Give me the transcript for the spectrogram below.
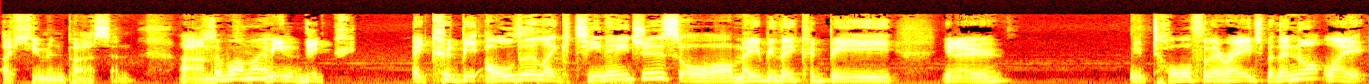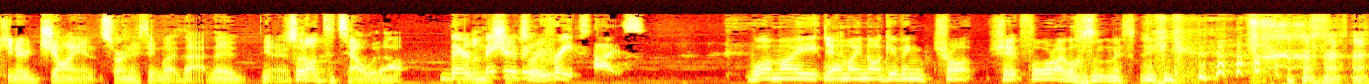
a human person. Um, So what am I- I mean, they they could be older, like teenagers, or maybe they could be, you know, tall for their age. But they're not like you know giants or anything like that. They're you know, it's So- hard to tell without. They're pulling the bigger sheets. than crate size. What am I? Yeah. What am I not giving tro- shit for? I wasn't listening.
